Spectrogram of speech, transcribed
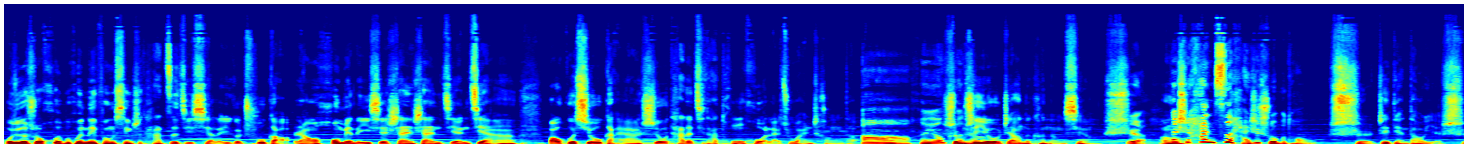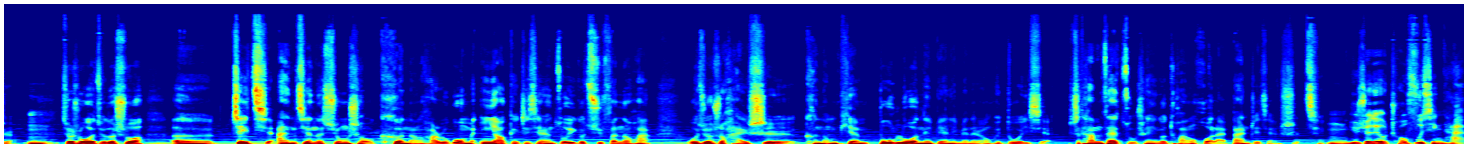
我觉得说会不会那封信是他自己写了一个初稿，然后后面的一些删删减减啊，包括修改啊，是由他的其他同伙来去完成的哦，很有可能，是不是也有这样的可能性？是，但是汉字还是说不通。是，这点倒也是，嗯，就是我觉得说，呃，这起案件的凶手可能哈，如果我们硬要给这些人做一个区分的话，我觉得说还是可能偏部落那边里面的人会多一些。是他们在组成一个团伙来办这件事情，嗯，就觉得有仇富心态，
